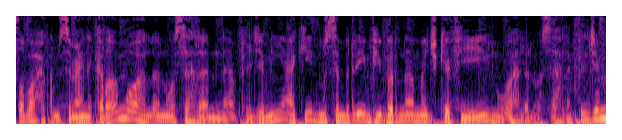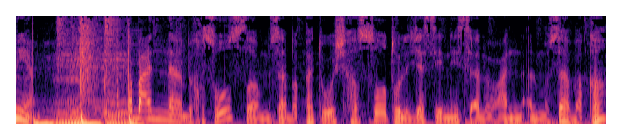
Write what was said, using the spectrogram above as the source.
صباحكم سمعين الكرام واهلا وسهلا في الجميع. أكيد مستمرين في برنامج كافيين واهلا وسهلا في الجميع. طبعا بخصوص مسابقة وش هالصوت واللي جالسين يسألوا عن المسابقة.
